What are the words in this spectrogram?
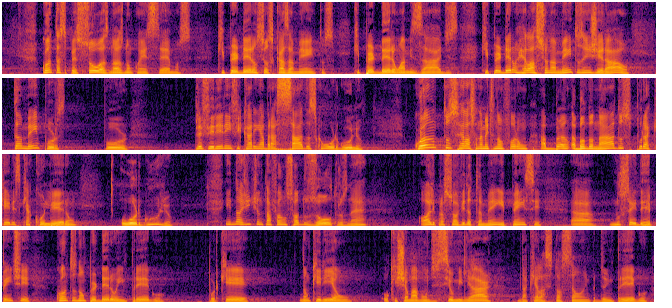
Quantas pessoas nós não conhecemos que perderam seus casamentos, que perderam amizades, que perderam relacionamentos em geral, também por, por preferirem ficarem abraçadas com orgulho. Quantos relacionamentos não foram ab abandonados por aqueles que acolheram o orgulho? E a gente não está falando só dos outros, né? Olhe para a sua vida também e pense, ah, não sei, de repente Quantos não perderam o emprego porque não queriam o que chamavam de se humilhar naquela situação do emprego?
